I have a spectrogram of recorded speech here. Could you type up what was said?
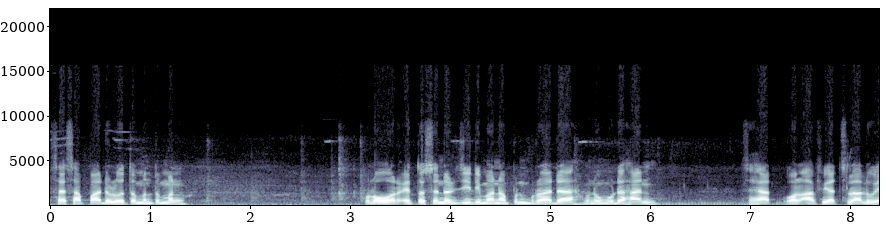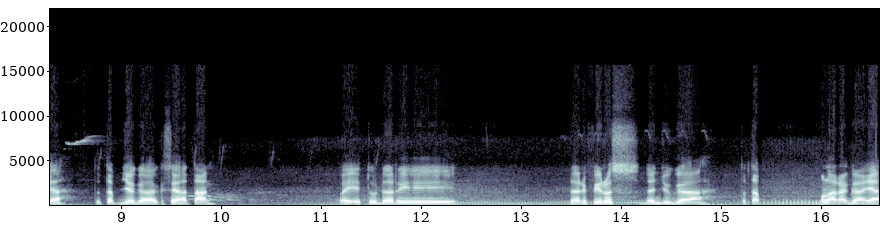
saya sapa dulu teman-teman follower Etos Energi di mana pun berada. Mudah-mudahan sehat walafiat selalu ya. Tetap jaga kesehatan. Baik itu dari dari virus dan juga tetap olahraga ya.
